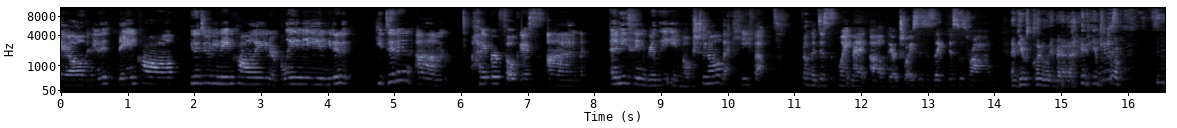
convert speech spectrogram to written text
failed, and he didn't name call, he didn't do any name calling or blaming. He didn't he didn't um hyper focus on anything really emotional that he felt from the disappointment of their choices. Is like this was wrong. And he was clearly mad. he, He was- broke, he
